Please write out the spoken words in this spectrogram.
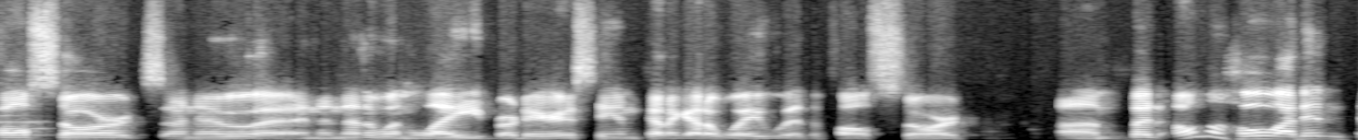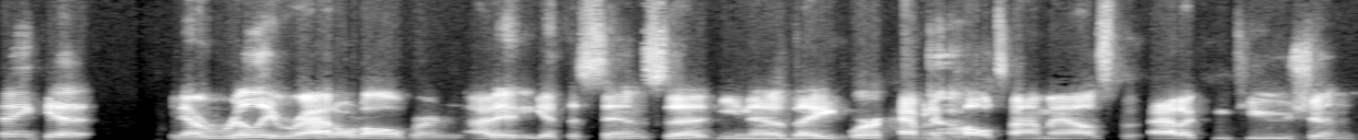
false starts. I know, uh, and another one late. Brodarious Hamm kind of got away with a false start. Um, but on the whole, I didn't think it, you know, really rattled Auburn. I didn't get the sense that, you know, they were having to call timeouts out of confusion.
